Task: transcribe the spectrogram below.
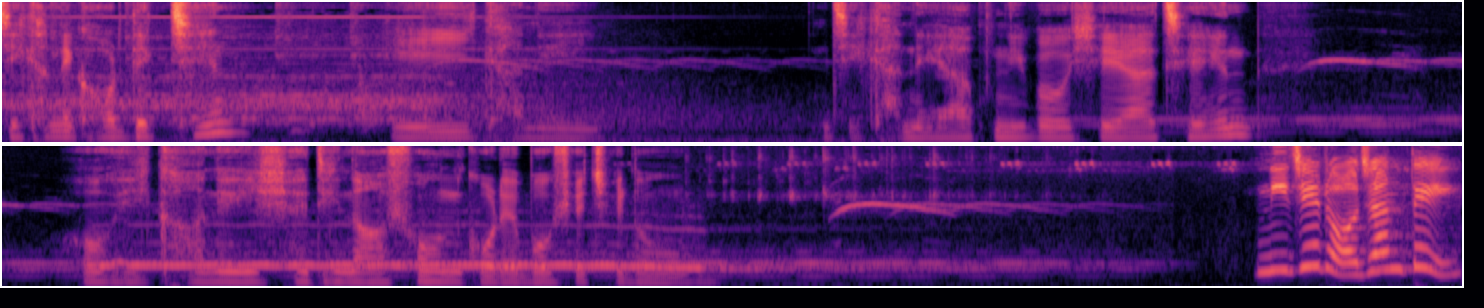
যেখানে ঘর দেখছেন এইখানেই। যেখানে আপনি বসে আছেন ওইখানেই সেদিন আসন করে বসেছিলুম। নিজের অজান্তেই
